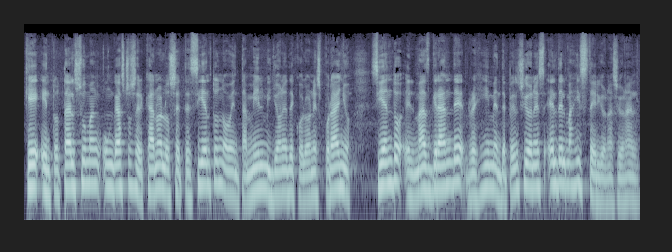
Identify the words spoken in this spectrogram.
que en total suman un gasto cercano a los 790 mil millones de colones por año, siendo el más grande régimen de pensiones el del Magisterio Nacional.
